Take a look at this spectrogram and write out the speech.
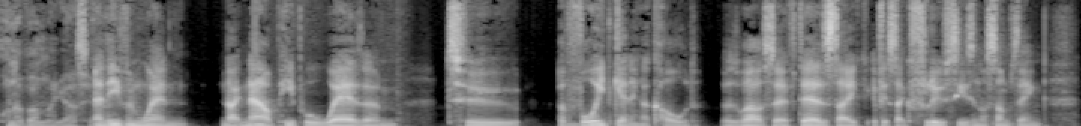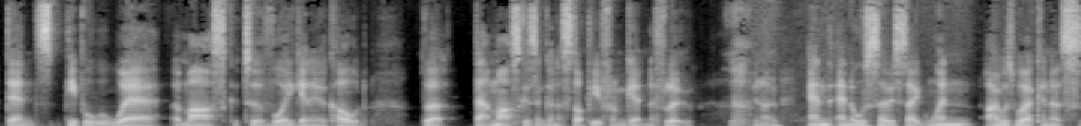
one of them, I guess. Yeah. And even when, like now, people wear them to avoid getting a cold as well. So if there's like, if it's like flu season or something, then people will wear a mask to avoid getting a cold. But that mask isn't going to stop you from getting the flu. No. You know, and, and also it's like when I was working at,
